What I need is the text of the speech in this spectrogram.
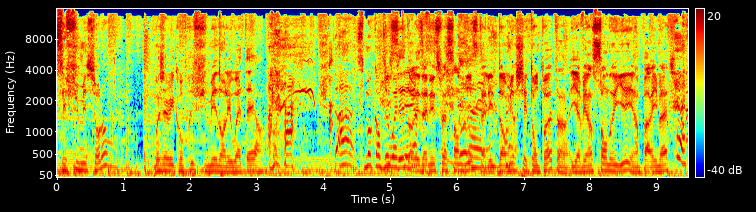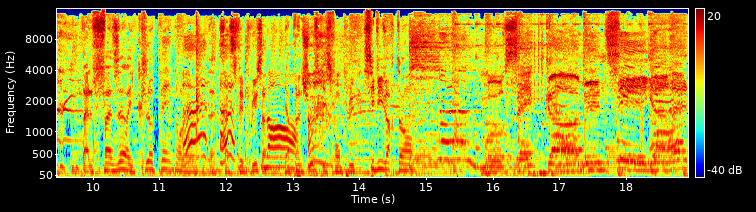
C'est fumer sur l'eau? Moi j'avais compris fumer dans les water. Ah, Smoke on the Tu sais, Water. dans les années 70, t'allais dormir chez ton pote, hein, il y avait un cendrier et un Paris Match. T'as le phaser, il clopait dans le. Ça se fait plus, ça. Il y a plein de choses qui se font plus. Sylvie Vartan. C'est comme une cigarette.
